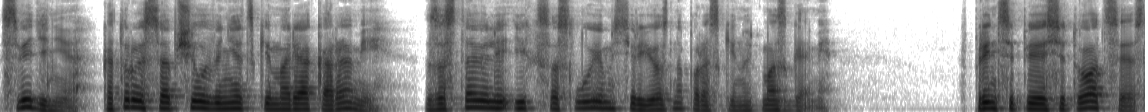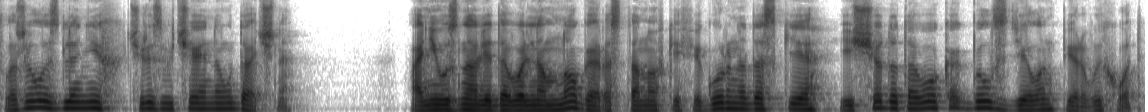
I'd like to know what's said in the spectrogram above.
Сведения, которые сообщил венецкий моряк Арами, заставили их со Слуем серьезно пораскинуть мозгами. В принципе, ситуация сложилась для них чрезвычайно удачно. Они узнали довольно много о расстановке фигур на доске еще до того, как был сделан первый ход.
